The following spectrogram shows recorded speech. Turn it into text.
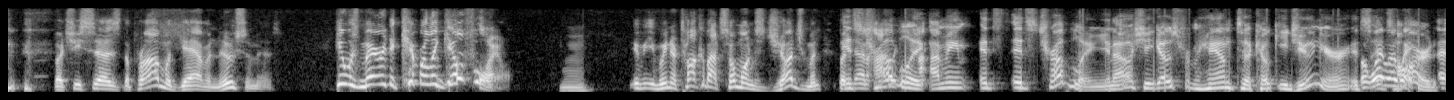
but she says the problem with Gavin Newsom is he was married to Kimberly Guilfoyle. Mm. When you talk about someone's judgment, but it's then I would- troubling. I, mean, it's it's troubling. You know, she goes from him to Koki Jr. It's, wait, it's wait, wait. hard. Uh,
